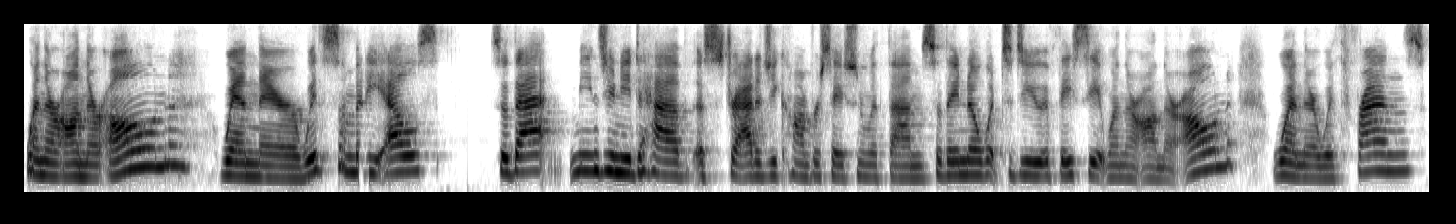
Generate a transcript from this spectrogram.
when they're on their own, when they're with somebody else. So that means you need to have a strategy conversation with them so they know what to do if they see it when they're on their own, when they're with friends,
